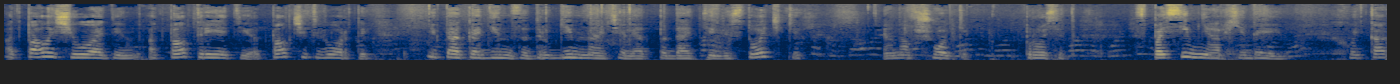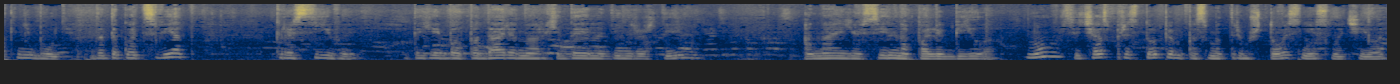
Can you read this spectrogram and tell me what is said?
Отпал еще один, отпал третий, отпал четвертый. И так один за другим начали отпадать те листочки. И она в шоке. Просит, спаси мне орхидею. Хоть как-нибудь. Да такой цвет красивый. Это ей был подарена орхидея на день рождения. Она ее сильно полюбила. Ну, сейчас приступим, посмотрим, что с ней случилось.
